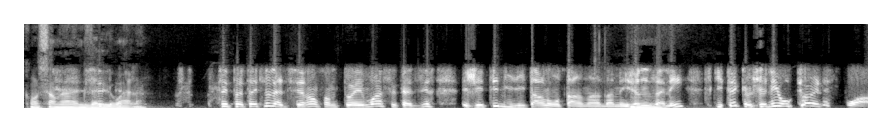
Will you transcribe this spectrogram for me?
concernant la nouvelle loi. Là c'est peut-être là la différence entre toi et moi, c'est-à-dire j'ai été militant longtemps dans, mes jeunes mm. années, ce qui fait que je n'ai aucun espoir.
